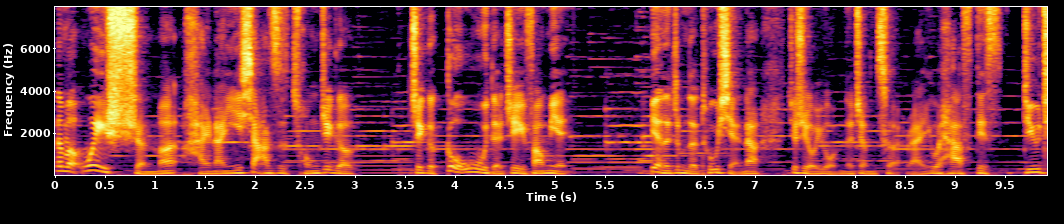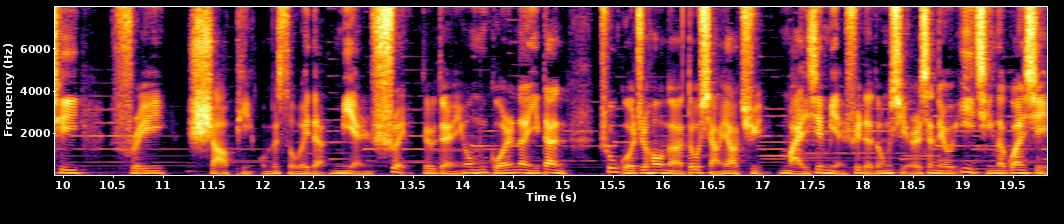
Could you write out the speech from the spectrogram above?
那么，为什么海南一下子从这个这个购物的这一方面变得这么的凸显呢？就是由于我们的政策，right？We have this duty free。shopping，我们所谓的免税，对不对？因为我们国人呢，一旦出国之后呢，都想要去买一些免税的东西，而现在有疫情的关系，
